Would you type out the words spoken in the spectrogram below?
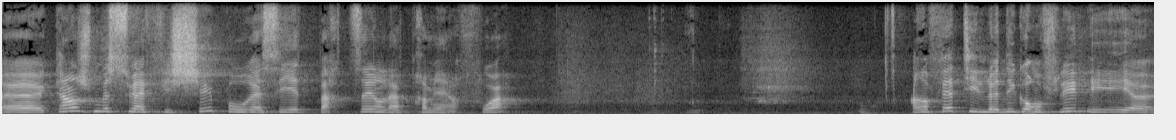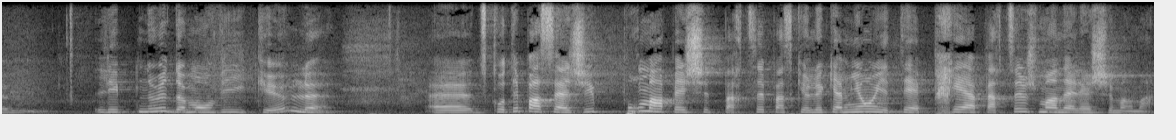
Euh, quand je me suis affichée pour essayer de partir la première fois, en fait, il a dégonflé les, euh, les pneus de mon véhicule du côté passager pour m'empêcher de partir parce que le camion était prêt à partir. Je m'en allais chez ma mère.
